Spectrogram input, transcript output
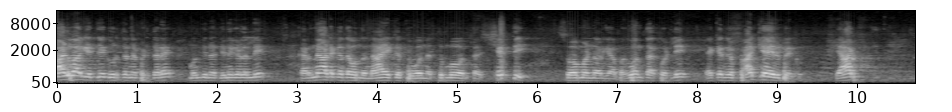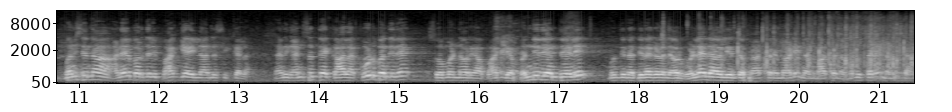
ಆಳವಾಗಿ ಹೆಜ್ಜೆ ಗುರುತನ್ನು ಬಿಡ್ತಾರೆ. ಮುಂದಿನ ದಿನಗಳಲ್ಲಿ ಕರ್ನಾಟಕದ ಒಂದು ನಾಯಕತ್ವವನ್ನು ತುಂಬುವಂತ ಶಕ್ತಿ ಸೋಮಣ್ಣವ್ರಿಗೆ ಆ ಭಗವಂತ ಕೊಡಲಿ. ಯಾಕಂದ್ರೆ ಭಾಗ್ಯ ಇರಬೇಕು. ಯಾರು ಮನುಷ್ಯನ ಹಣೆ ಬರದಲ್ಲಿ ಭಾಗ್ಯ ಇಲ್ಲ ಅಂದ್ರೆ ಸಿಕ್ಕಲ್ಲ. ನನಗೆ ಅನ್ಸುತ್ತೆ ಕಾಲ ಕೂಡ್ ಬಂದಿದೆ ಸೋಮಣ್ಣ ಅವ್ರಿಗೆ ಆ ಭಾಗ್ಯ ಬಂದಿದೆ ಅಂತ ಹೇಳಿ ಮುಂದಿನ ದಿನಗಳಲ್ಲಿ ಅವ್ರಿಗೆ ಒಳ್ಳೇದಾಗಲಿ ಅಂತ ಪ್ರಾರ್ಥನೆ ಮಾಡಿ ನನ್ನ ಮಾತನ್ನ ಮುಗಿಸ್ತಾರೆ ನಮಸ್ಕಾರ.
